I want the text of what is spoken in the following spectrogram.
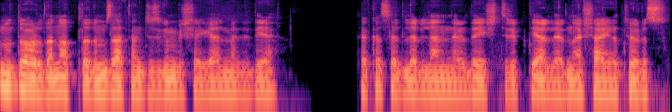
Bunu doğrudan atladım zaten düzgün bir şey gelmedi diye. Takas edilebilenleri değiştirip diğerlerini aşağıya atıyoruz.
